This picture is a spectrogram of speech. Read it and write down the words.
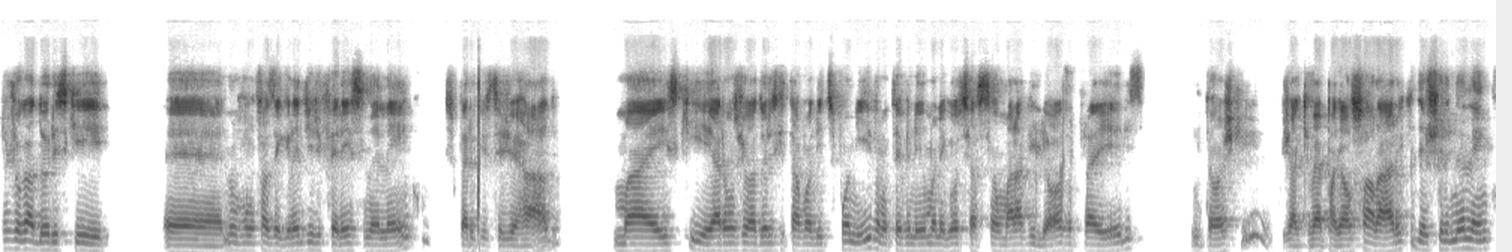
são jogadores que é, não vão fazer grande diferença no elenco, espero que esteja errado, mas que eram os jogadores que estavam ali disponíveis, não teve nenhuma negociação maravilhosa para eles. Então acho que já que vai pagar o salário, que deixa ele no elenco.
